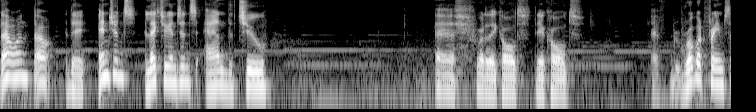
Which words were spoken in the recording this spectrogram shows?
that one, that, the engines, electric engines, and the two, uh, what are they called? They're called robot frames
